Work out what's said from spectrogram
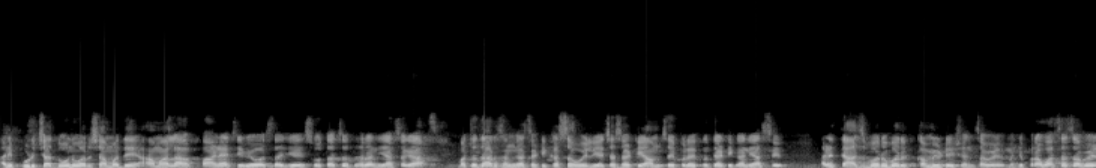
आणि पुढच्या दोन वर्षामध्ये आम्हाला पाण्याची व्यवस्था जी आहे स्वतःचं धरण या सगळ्या मतदारसंघासाठी कसं होईल याच्यासाठी आमचे प्रयत्न त्या ठिकाणी असेल. आणि त्याचबरोबर कम्युटेशनचा वेळ म्हणजे प्रवासाचा वेळ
